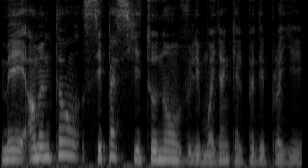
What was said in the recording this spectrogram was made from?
mais en même temps, c'est pas si étonnant vu les moyens qu'elle peut déployer.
